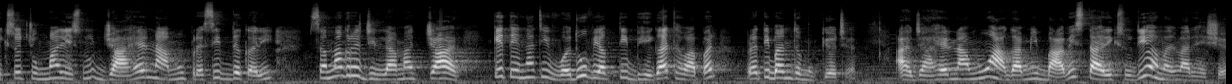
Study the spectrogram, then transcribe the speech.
એકસો ચુમ્માલીસનું જાહેરનામું પ્રસિદ્ધ કરી સમગ્ર જિલ્લામાં ચાર કે તેનાથી વધુ વ્યક્તિ ભેગા થવા પર પ્રતિબંધ મૂક્યો છે. આ જાહેરનામું આગામી બાવીસ તારીખ સુધી અમલમાં રહેશે.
